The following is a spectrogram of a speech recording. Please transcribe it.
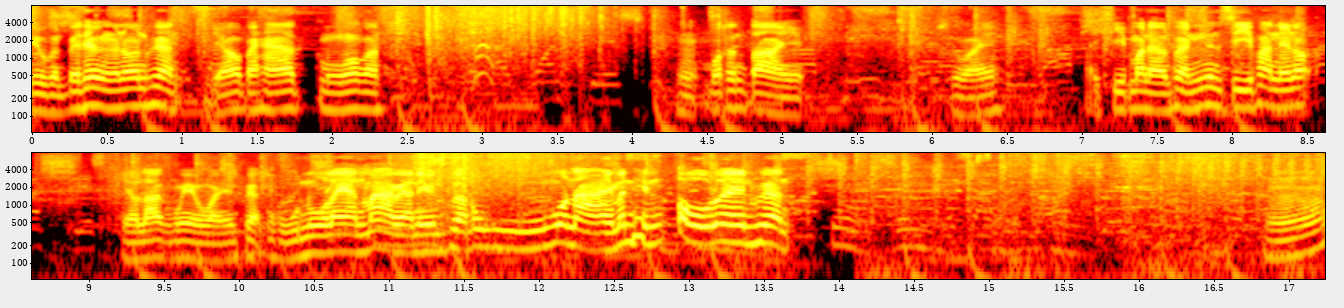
อยู่กันไปเถิงกันเนาะเพื่อน เดี๋ยวไปหาหมูก่อนอืมบอทันตายสวยไอคลิปมาแล้วเพื่อนเงินสี่พันเนี่ยเนาะเดี๋ยวลากเวลไว้เพื่อนโอ้โหโนแลนมากแบบนี้เพื่อนโอ้โหหนายมันเห็นโตเลยเพื่อนอืม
